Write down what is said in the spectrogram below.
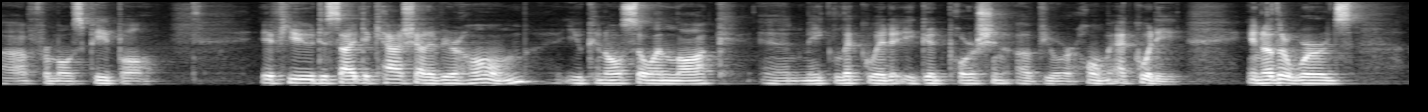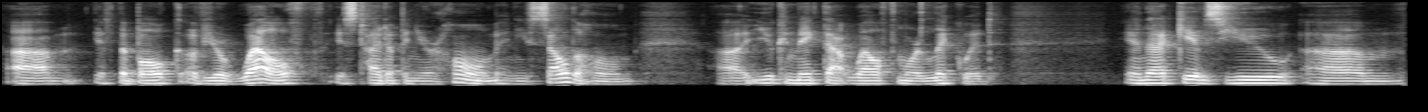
uh, for most people. If you decide to cash out of your home, you can also unlock and make liquid a good portion of your home equity. In other words, um, if the bulk of your wealth is tied up in your home and you sell the home, uh, you can make that wealth more liquid. And that gives you, um,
